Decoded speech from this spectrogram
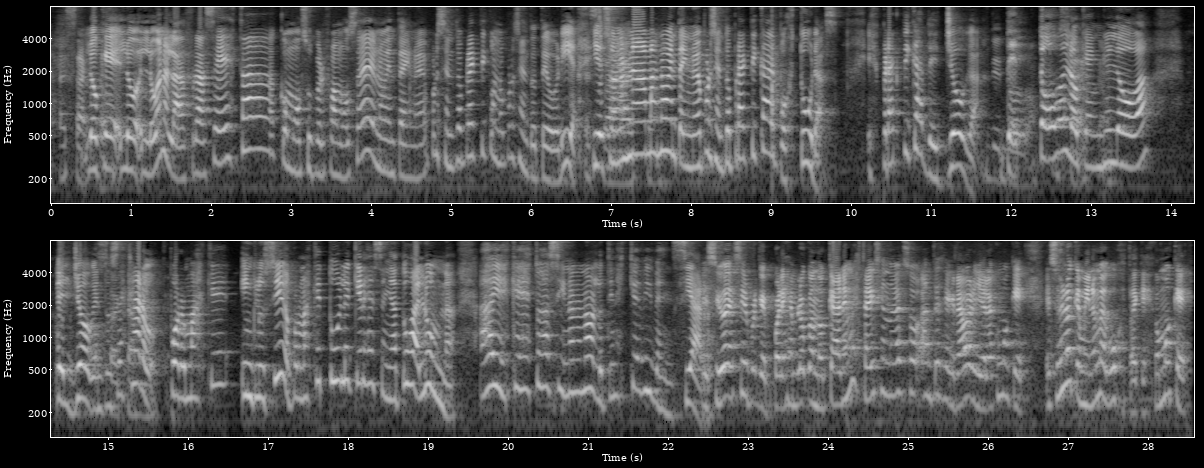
Exacto, exacto. Lo que, lo, lo- bueno, la frase esta como súper famosa de 99% práctica, 1% teoría. Y eso no es nada más 99% práctica de posturas. Es práctica de yoga, de, De todo, lo que engloba el yoga. Entonces, claro, por más que, inclusive, por más que tú le quieres enseñar a tus alumnas, ay, es que esto es así, no, no, no, lo tienes que vivenciar. Eso iba a decir, porque por ejemplo, cuando Karen me está diciendo eso antes de grabar, yo era como que, eso es lo que a mí no me gusta, que es como que,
